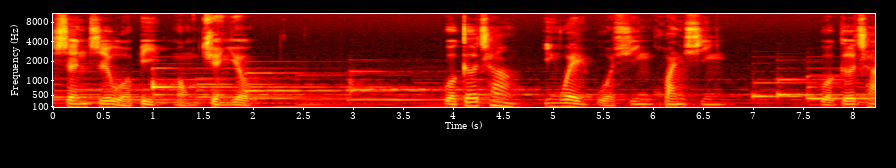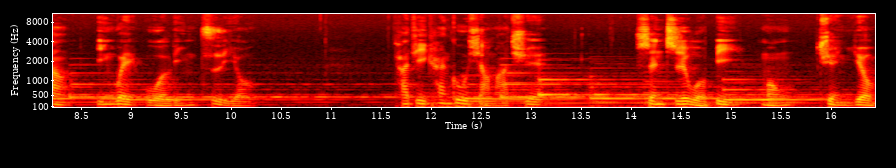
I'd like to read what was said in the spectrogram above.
深知我必蒙眷佑，我歌唱，因为我心欢欣；我歌唱，因为我灵自由。他既看顾小麻雀，深知我必蒙眷佑。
